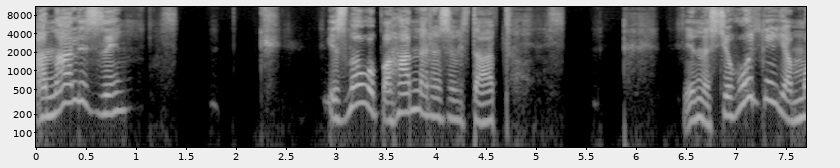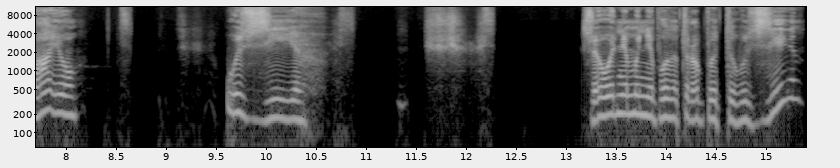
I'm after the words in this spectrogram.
аналізи. І знову поганий результат. І на сьогодні я маю УЗІ. Сьогодні мені будуть робити УЗІ,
